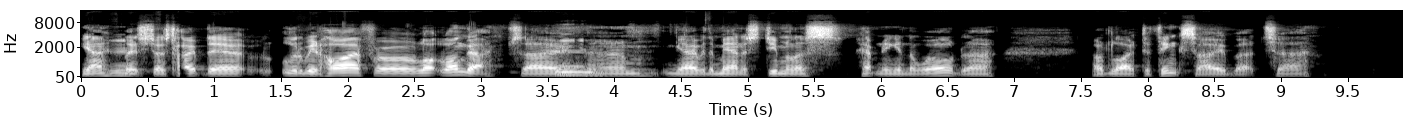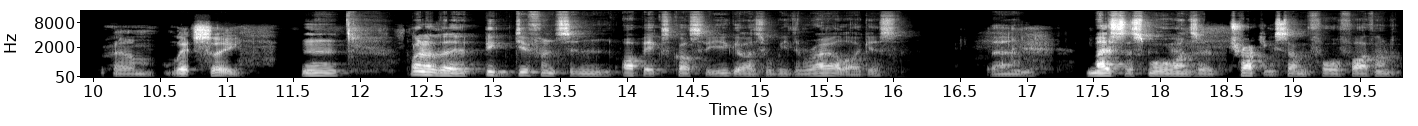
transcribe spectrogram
you know, mm. let's just hope they're a little bit higher for a lot longer. So, mm. um, you know, with the amount of stimulus happening in the world, uh, I'd like to think so, but uh, um, let's see. Mm. One of the big difference in OPEX costs for you guys will be the rail, I guess. Um, most of the small ones are trucking, some four or 500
